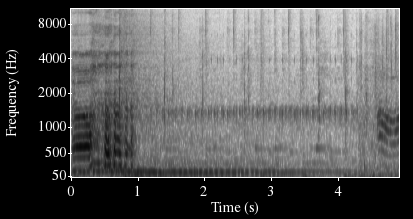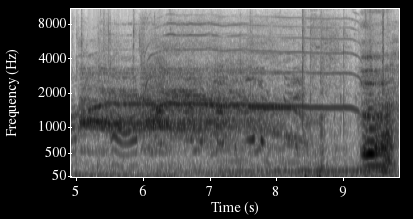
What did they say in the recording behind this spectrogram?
Uh, Ugh.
